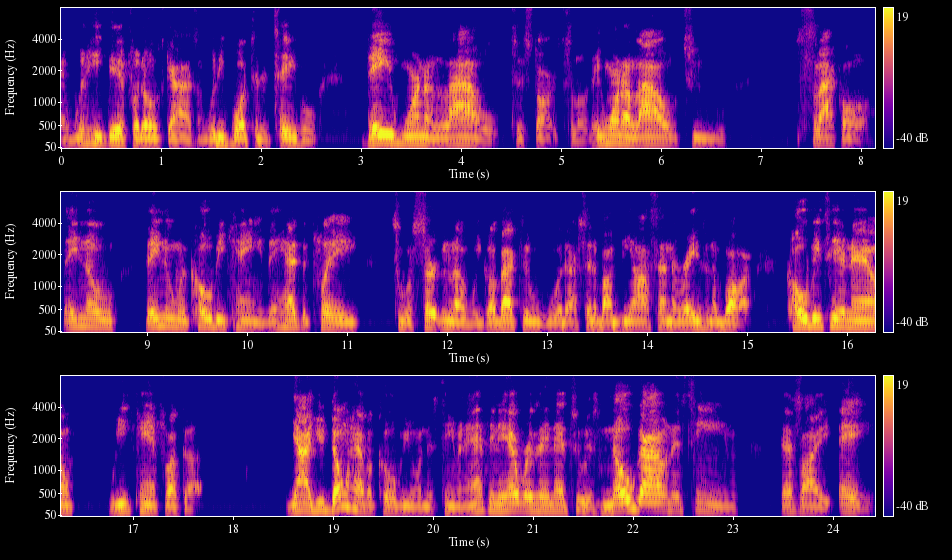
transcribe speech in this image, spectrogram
and what he did for those guys and what he brought to the table. They weren't allowed to start slow. They weren't allowed to slack off. They know they knew when Kobe came, they had to play to a certain level. We go back to what I said about Deion Sanders raising the bar. Kobe's here now. We can't fuck up. Yeah, you don't have a Kobe on this team, and Anthony Edwards ain't that too. It's no guy on this team that's like, hey,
